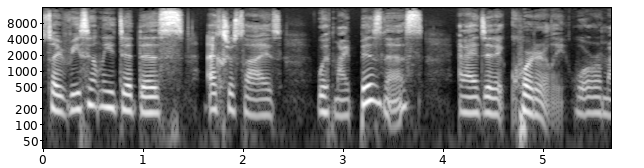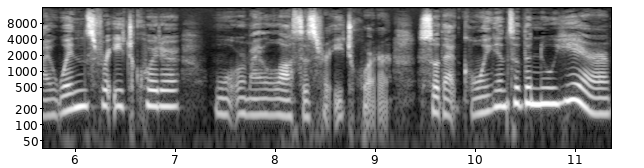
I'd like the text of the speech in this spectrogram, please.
So I recently did this exercise with my business and I did it quarterly. What were my wins for each quarter? What were my losses for each quarter? So that going into the new year,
